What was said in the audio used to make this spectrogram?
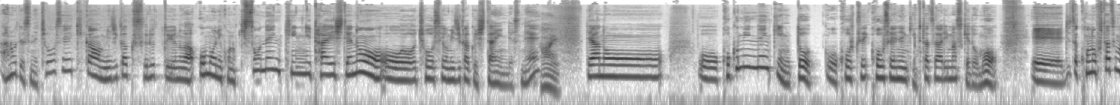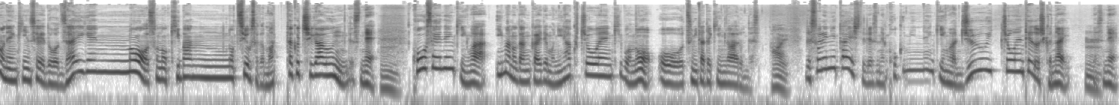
あのですね、調整期間を短くするというのは、主にこの基礎年金に対してのお調整を短くしたいんですね。はい。で、あのーお国民年金とお厚生年金2つありますけども、えー実はこの2つの年金制度、財源のその基盤の強さが全く違うんですね。うん。厚生年金は今の段階でも200兆円規模のお積立金があるんです。はい。でそれに対してですね国民年金は11兆円程度しかないですね、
